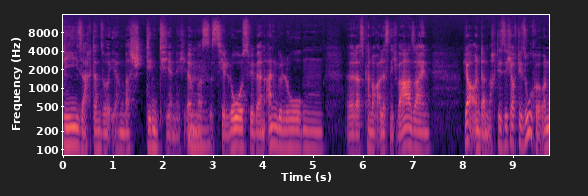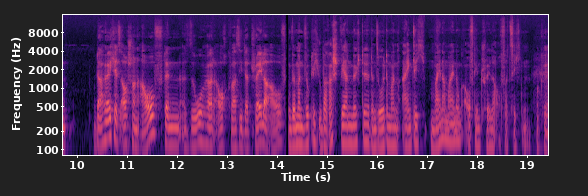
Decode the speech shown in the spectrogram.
die sagt dann so, irgendwas stimmt hier nicht, irgendwas ist hier los, wir werden angelogen, das kann doch alles nicht wahr sein. Ja, und dann macht die sich auf die Suche. Und da höre ich jetzt auch schon auf, denn so hört auch quasi der Trailer auf. Und wenn man wirklich überrascht werden möchte, dann sollte man eigentlich meiner Meinung auf den Trailer auch verzichten. Okay.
